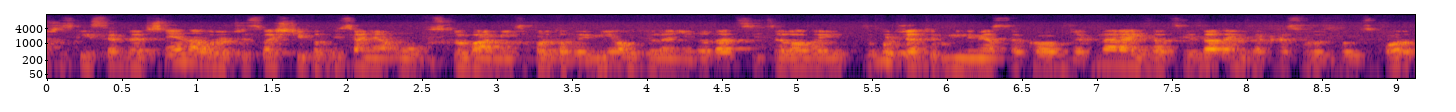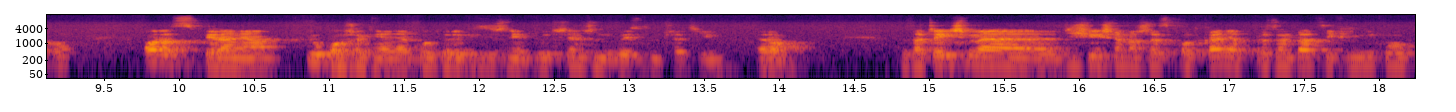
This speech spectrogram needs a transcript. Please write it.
wszystkich serdecznie na uroczystości podpisania umów z klubami sportowymi o udzielenie dotacji celowej z budżetu Gminy Miasta Kołobrzeg na realizację zadań z zakresu rozwoju sportu oraz wspierania i upowszechniania kultury fizycznej w 2023 roku. Zaczęliśmy dzisiejsze nasze spotkanie od prezentacji filmiku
